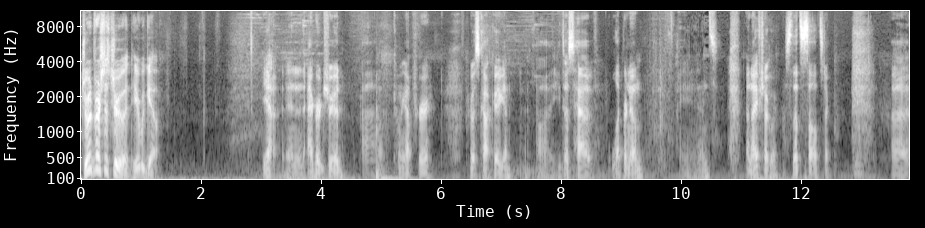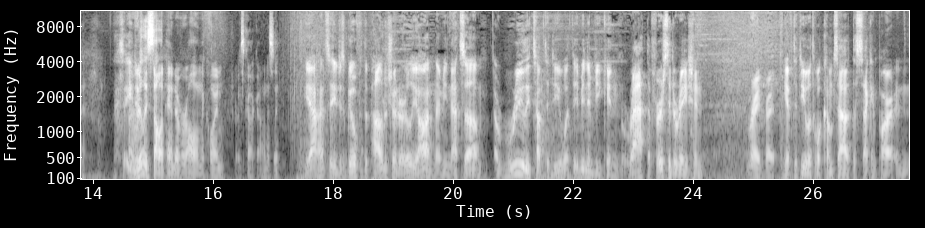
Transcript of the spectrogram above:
Druid versus Druid, here we go. Yeah, and an aggro druid. uh, coming out for, Ostkaka again. Uh, he does have Leper Gnome and a Knife Juggler, so that's a solid start. Uh, you a just- really solid hand overall on the coin for Ostkaka, honestly. Yeah, I'd say you just go for the piloted shredder early on. I mean, that's um, a really tough to deal with. Even if you can Wrath the first iteration, Right, right. you have to deal with what comes out at the second part. And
